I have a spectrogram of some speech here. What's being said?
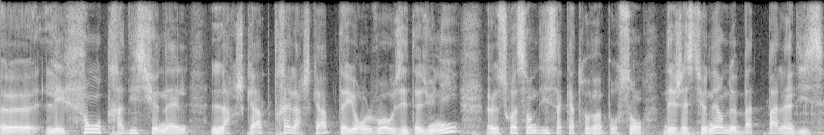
euh, les fonds traditionnels large cap, très large cap, d'ailleurs on le voit aux États-Unis, 70 euh, à 80% des gestionnaires ne battent pas l'indice.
